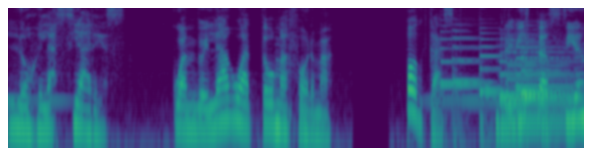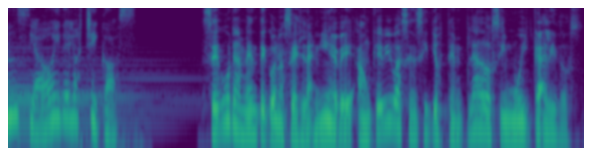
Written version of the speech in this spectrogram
Los glaciares. Cuando el agua toma forma. Podcast. Revista Ciencia Hoy de los chicos. Seguramente conoces la nieve, aunque vivas en sitios templados y muy cálidos.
